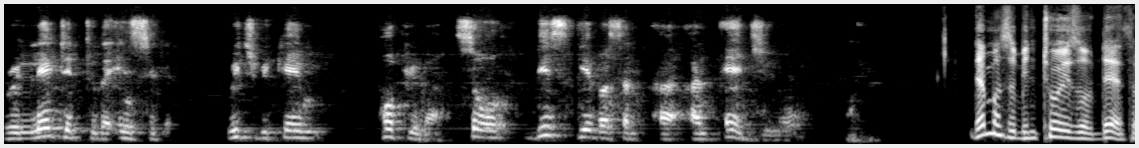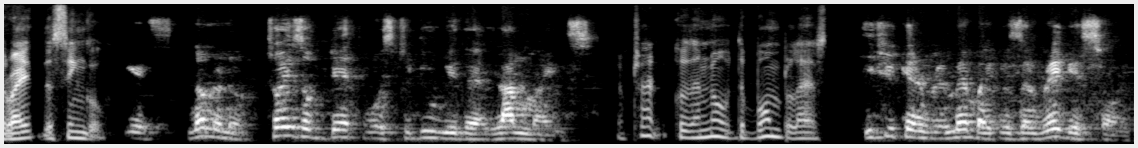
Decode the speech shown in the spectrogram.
related to the incident, which became popular. So this gave us an, uh, an edge, you know. That must have been toys of death right? The single. Yes. No, no, no. Toys of Death was to do with the landmines. i'm trying because i know the bomb blast. If you can remember, it was a reggae song.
